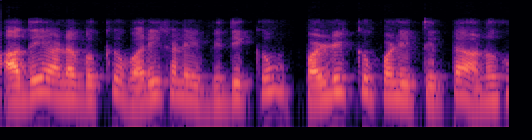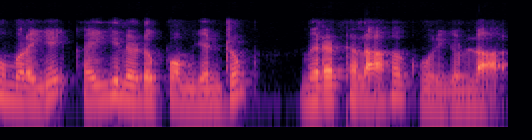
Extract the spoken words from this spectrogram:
அதே அளவுக்கு வரிகளை விதிக்கும் பழிக்கு பழி திட்ட அணுகுமுறையை கையில் எடுப்போம் என்றும் மிரட்டலாக கூறியுள்ளார்.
